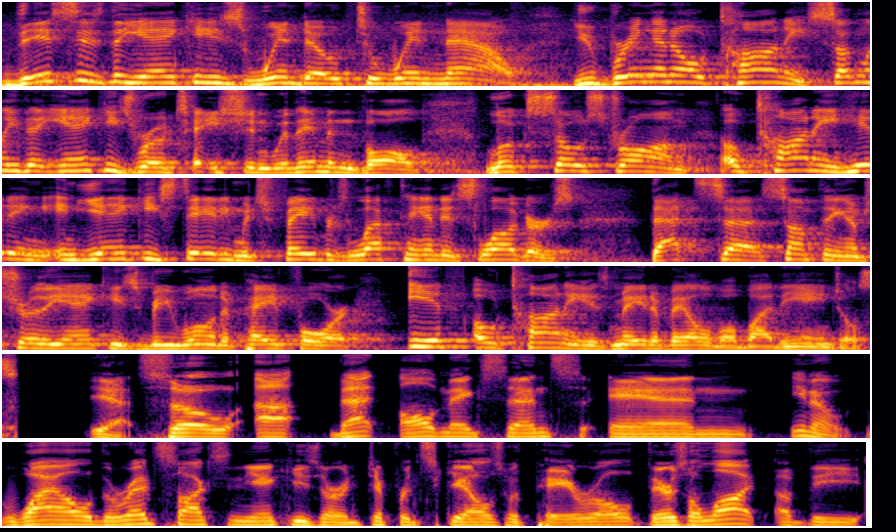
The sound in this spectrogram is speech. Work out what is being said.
This is the Yankees' window to win now. You bring in Ohtani, suddenly the Yankees rotation with him involved looks so strong. Ohtani hitting in Yankee Stadium, which favors left handed sluggers. That's uh, something I'm sure the Yankees would be willing to pay for if Ohtani is made available by the Angels. Yeah, so uh, that all makes sense. And, you know, while the Red Sox and Yankees are in different scales with payroll, there's a lot of the,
